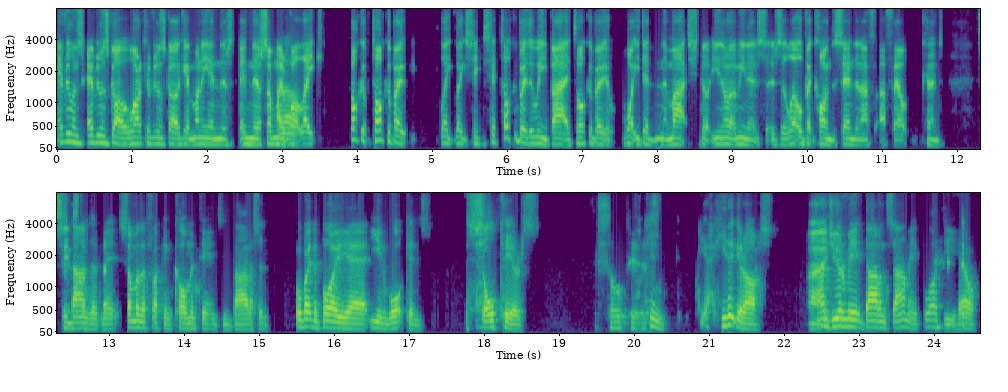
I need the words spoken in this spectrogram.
everyone's everyone's got to work. Everyone's got to get money in there in there somewhere. But like, talk talk about. Like, like Shaky said, talk about the way he batted, talk about what he did in the match. You know what I mean? It's, it's a little bit condescending. I felt kind of saying stuff. Standard, mate. Some of the fucking commentating's embarrassing. What about the boy uh, Ian Watkins? The Saltires. Salty. Fucking yeah, heat at your arse. Aye. And your mate Darren Sammy. Bloody hell.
